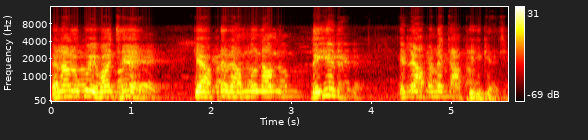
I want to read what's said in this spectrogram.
ઘણા લોકો એવા છે કે આપણે રામનું નામ દઈએ ને એટલે આપણને કાફીર કહે છે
